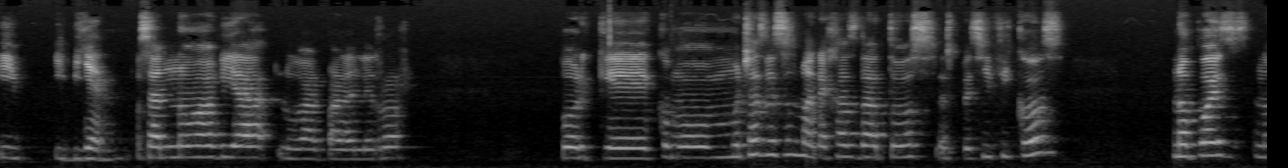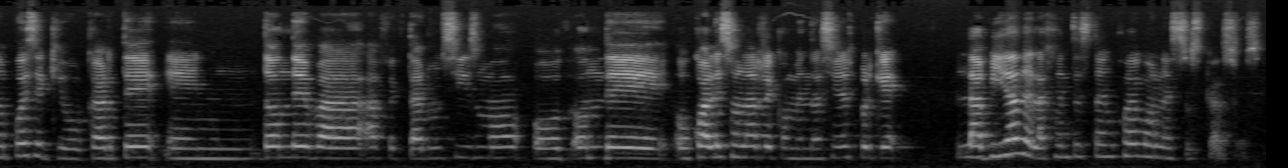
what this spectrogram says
y, bien. O sea, no había lugar para el error. Porque como muchas veces manejas datos específicos, no puedes, no puedes equivocarte en dónde va a afectar un sismo o dónde o cuáles son las recomendaciones, porque la vida de la gente está en juego en estos casos.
